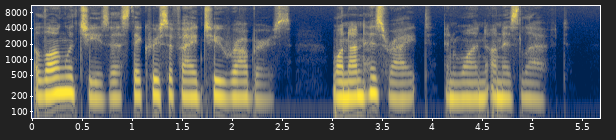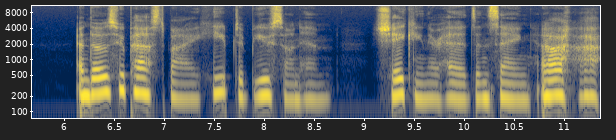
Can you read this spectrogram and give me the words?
Along with Jesus, they crucified two robbers one on his right and one on his left. And those who passed by heaped abuse on him, shaking their heads and saying, Aha,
